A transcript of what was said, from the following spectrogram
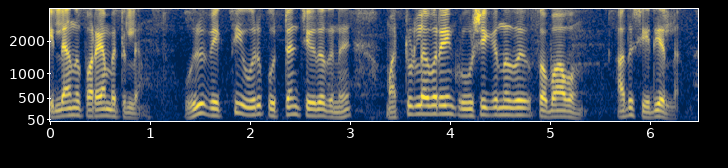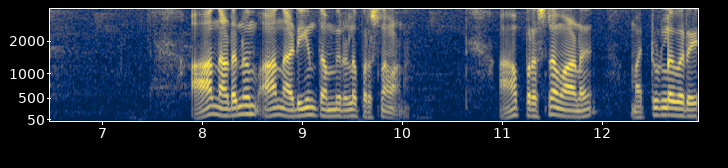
ഇല്ലയെന്ന് പറയാൻ പറ്റില്ല. ഒരു വ്യക്തി ഒരു കുറ്റം ചെയ്തതിന് മറ്റുള്ളവരെയും ക്രൂശിക്കുന്നത് സ്വഭാവം അത് ശരിയല്ല. ആ നടനും ആ നടിയും തമ്മിലുള്ള പ്രശ്നമാണ്. ആ പ്രശ്നമാണ് മറ്റുള്ളവരെ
